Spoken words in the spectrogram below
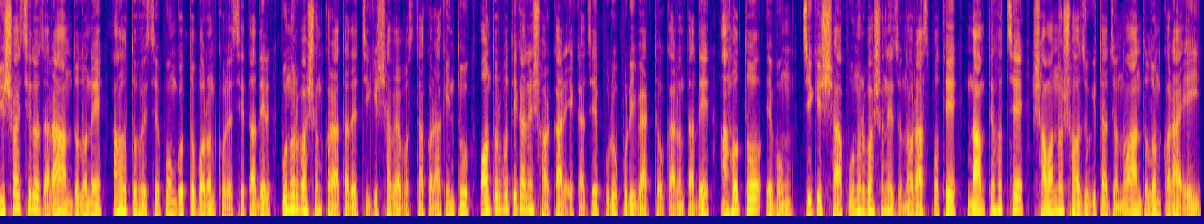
বিষয় ছিল যারা আন্দোলনে আহত হয়েছে, পঙ্গুত্ব বরণ করেছে, তাদের পুনর্বাসন করা, তাদের চিকিৎসা ব্যবস্থা করা। কিন্তু অন্তর্বর্তীকালীন সরকার একাজে পুরোপুরি ব্যর্থ। কারণ তাদের আহত এবং চিকিৎসা পুনর্বাসনের জন্য রাজপথে নামতে হচ্ছে। সামান্য সহযোগিতার জন্য আন্দোলন করা এই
